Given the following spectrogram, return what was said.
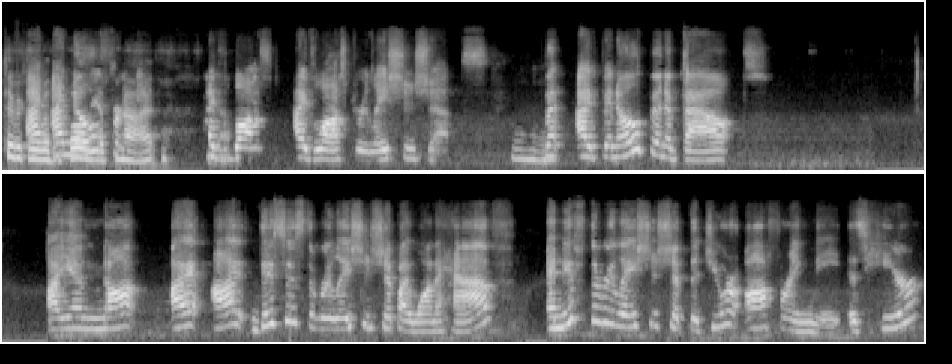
typically with I, bully, it's not i've yeah. lost i've lost relationships mm-hmm. but i've been open about i am not I I this is the relationship I want to have. And if the relationship that you are offering me is here,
